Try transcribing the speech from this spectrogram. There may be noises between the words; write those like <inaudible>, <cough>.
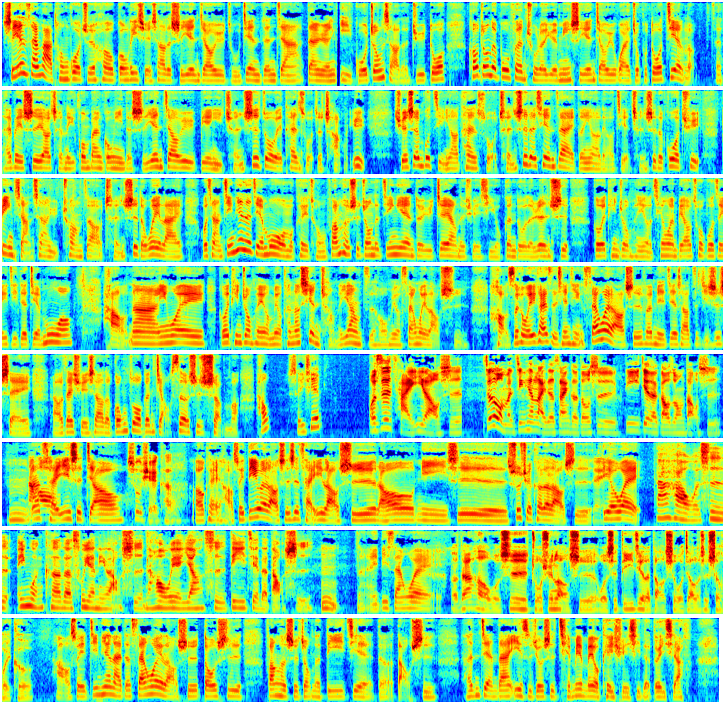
实验三法通过之后，公立学校的实验教育逐渐增加，但仍以国中小的居多。高中的部分，除了原名实验教育外，就不多见了。在台北市要成立公办公营的实验教育，便以城市作为探索的场域。学生不仅要探索城市的现在，更要了解城市的过去，并想象与创造城市的未来。我想今天的节目，我们可以从方和时钟的经验，对于这样的学习有更多的认识。各位听众朋友，千万不要错过这一集的节目哦。好，那因为各位听众朋友没有看到现场的样子哈，我们有三位老师。好，所以我一开始先请三位老师分别介绍自己是谁，然后再。在学校的工作跟角色是什么？好，谁先？我是彩艺老师，就是我们今天来的三个都是第一届的高中导师。嗯，那彩艺是教数学科。OK，好，所以第一位老师是彩艺老师，然后你是数学科的老师。第二位，大家好，我是英文科的苏妍妮老师，然后我也一样是第一届的导师。嗯，来第三位，呃，大家好，我是卓勋老师，我是第一届的导师，我教的是社会科。好，所以今天来的三位老师都是方和时钟的第一届的导师。很简单，意思就是前面没有可以学习的对象，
